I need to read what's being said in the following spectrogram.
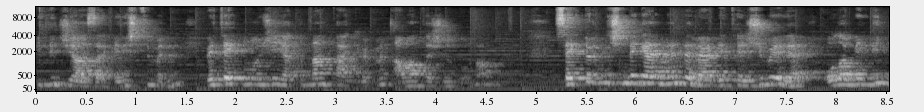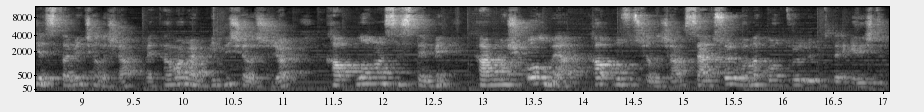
pilli cihazlar geliştirmenin ve teknolojiyi yakından takip etmenin avantajını kullandık. Sektörün içinde gelmenin de verdiği tecrübeyle olabildiğince stabil çalışan ve tamamen pilli çalışacak kaplama sistemi karmaşık olmayan, kablosuz çalışan sensör vana kontrol üniteleri geliştirdik.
